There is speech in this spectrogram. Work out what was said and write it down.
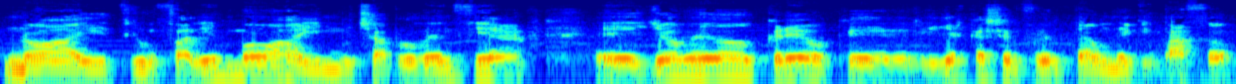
no hay triunfalismo, hay mucha prudencia. Eh, yo veo, creo que Lillejas se enfrenta a un equipazo,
